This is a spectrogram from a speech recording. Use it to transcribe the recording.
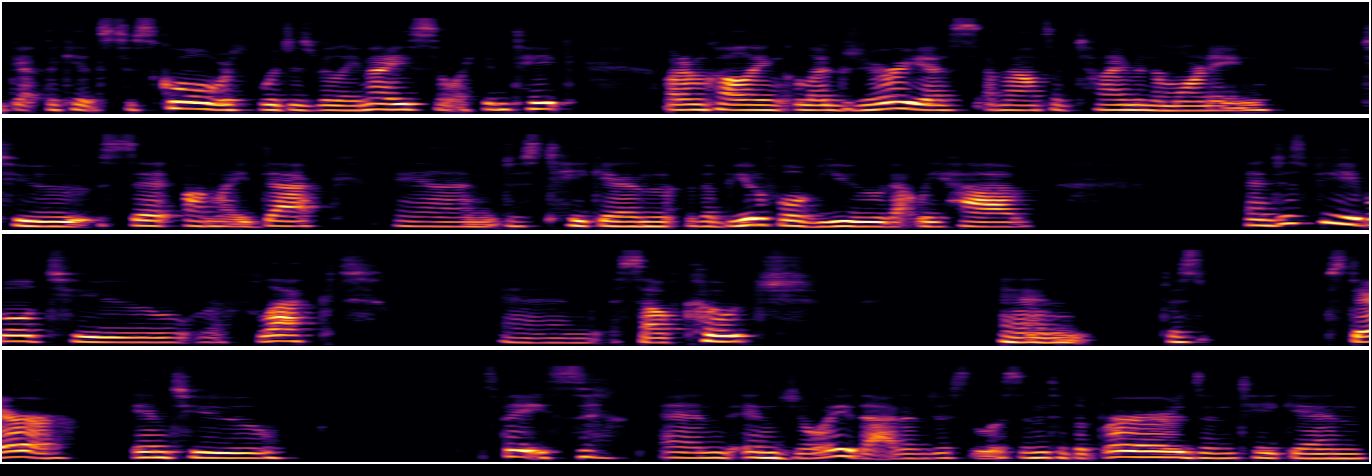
get the kids to school, which, which, is really nice. So I can take what I'm calling luxurious amounts of time in the morning to sit on my deck and just take in the beautiful view that we have and just be able to reflect and self coach and just stare into space and enjoy that and just listen to the birds and take in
